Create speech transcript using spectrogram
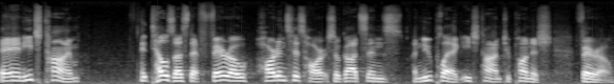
And each time, it tells us that Pharaoh hardens his heart, so God sends a new plague each time to punish Pharaoh.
